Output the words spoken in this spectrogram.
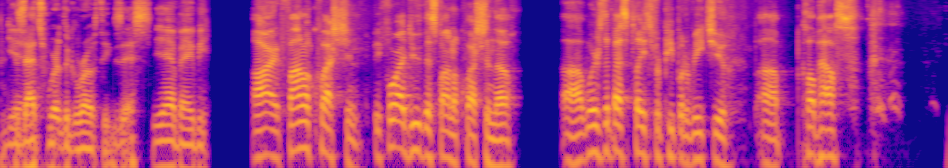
because Yeah. that's where the growth exists. Yeah, baby. All right, final question. Before I do this final question, though, uh, where's the best place for people to reach you? Uh, Clubhouse.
